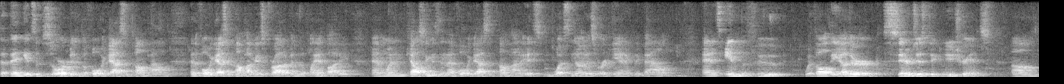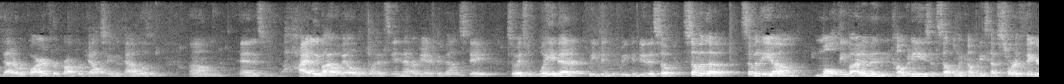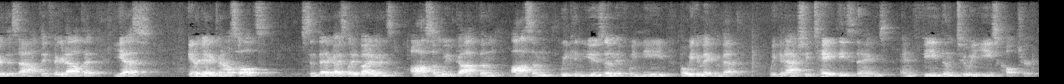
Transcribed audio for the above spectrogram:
that then gets absorbed into the fulvic acid compound, and the fulvic acid compound gets brought up into the plant body. And when calcium is in that fulvic acid compound, it's what's known as organically bound. And it's in the food with all the other synergistic nutrients um, that are required for proper calcium metabolism. Um, and it's highly bioavailable when it's in that organically bound state. So it's way better if we can if we can do this. So some of the some of the um, multivitamin companies and supplement companies have sort of figured this out. They figured out that yes, inorganic mineral salts, synthetic isolated vitamins, awesome, we've got them, awesome, we can use them if we need, but we can make them better. We can actually take these things and feed them to a yeast culture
